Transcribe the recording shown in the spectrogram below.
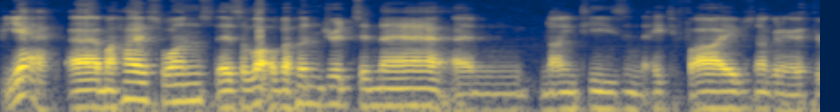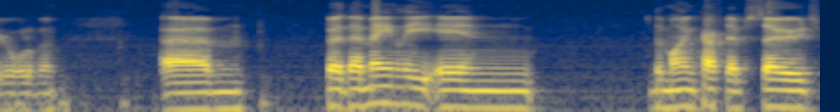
yeah, uh, my highest ones, there's a lot of 100s in there, and 90s and 85s, not going to go through all of them. Um, but they're mainly in the Minecraft episodes,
